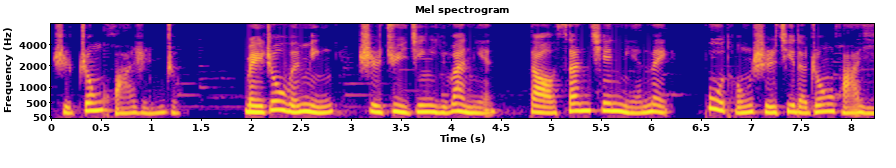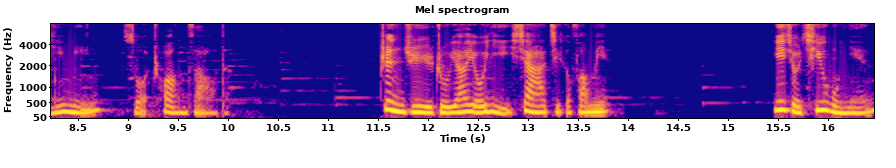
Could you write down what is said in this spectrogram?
是中华人种，美洲文明是距今一万年到三千年内不同时期的中华移民所创造的。证据主要有以下几个方面：一九七五年，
